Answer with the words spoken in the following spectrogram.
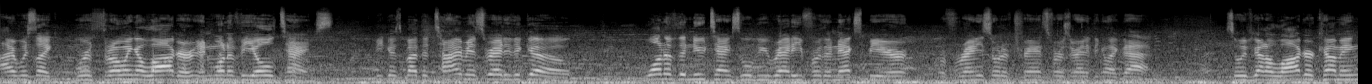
I was like, we're throwing a lager in one of the old tanks because by the time it's ready to go, one of the new tanks will be ready for the next beer or for any sort of transfers or anything like that. So we've got a lager coming.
